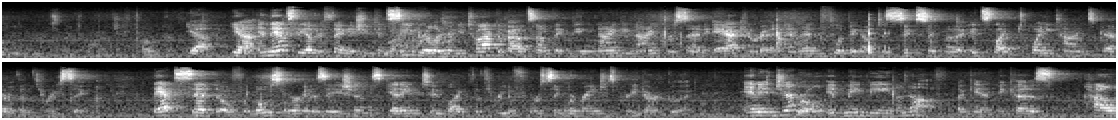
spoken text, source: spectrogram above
okay, so it's exponential, okay. Yeah, yeah, and that's the other thing, is you can see really when you talk about something being ninety-nine percent accurate and then flipping up to Six Sigma, it's like twenty times better than Three Sigma. That said though, for most organizations, getting to like the three to four Sigma range is pretty darn good. Mm-hmm. And in general, it may be enough, again, because how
